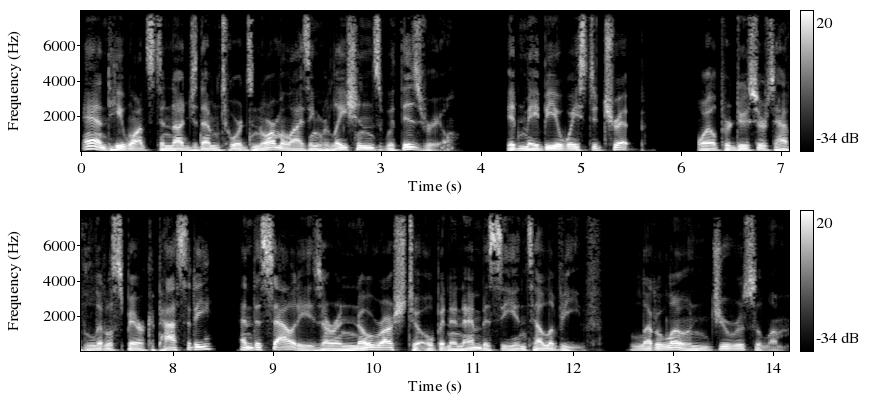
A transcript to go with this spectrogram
And he wants to nudge them towards normalizing relations with Israel. It may be a wasted trip. Oil producers have little spare capacity, and the Saudis are in no rush to open an embassy in Tel Aviv, let alone Jerusalem.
